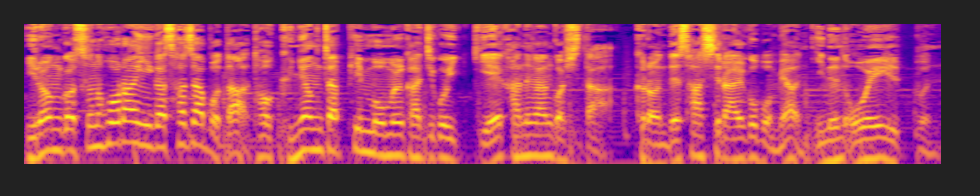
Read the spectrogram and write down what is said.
이런 것은 호랑이가 사자보다 더 균형 잡힌 몸을 가지고 있기에 가능한 것이다. 그런데 사실 알고 보면 이는 오해일 뿐.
